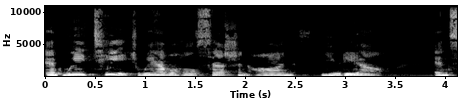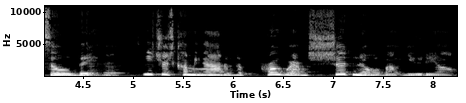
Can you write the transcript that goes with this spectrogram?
and we teach. We have a whole session on UDL, and so they. Mm-hmm. Teachers coming out of the program should know about UDL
